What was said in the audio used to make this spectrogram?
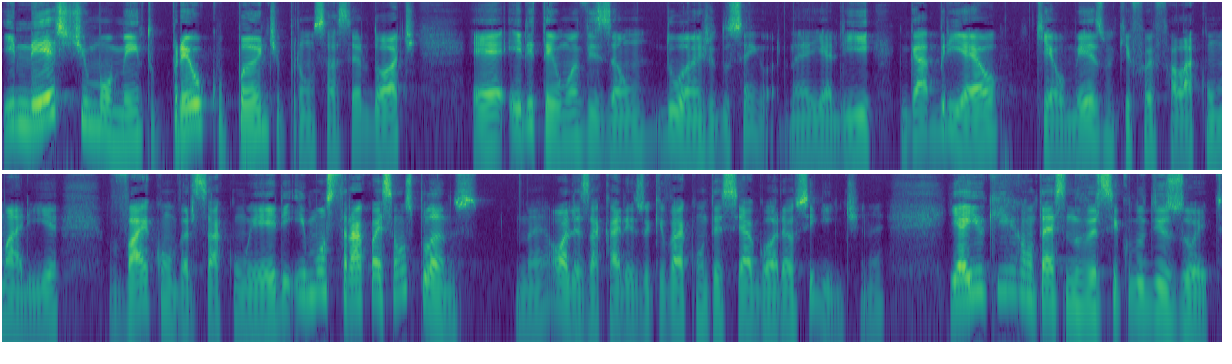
E neste momento preocupante para um sacerdote, é, ele tem uma visão do anjo do Senhor. Né? E ali, Gabriel, que é o mesmo que foi falar com Maria, vai conversar com ele e mostrar quais são os planos. Né? Olha, Zacarias, o que vai acontecer agora é o seguinte. Né? E aí, o que, acontece no versículo 18?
